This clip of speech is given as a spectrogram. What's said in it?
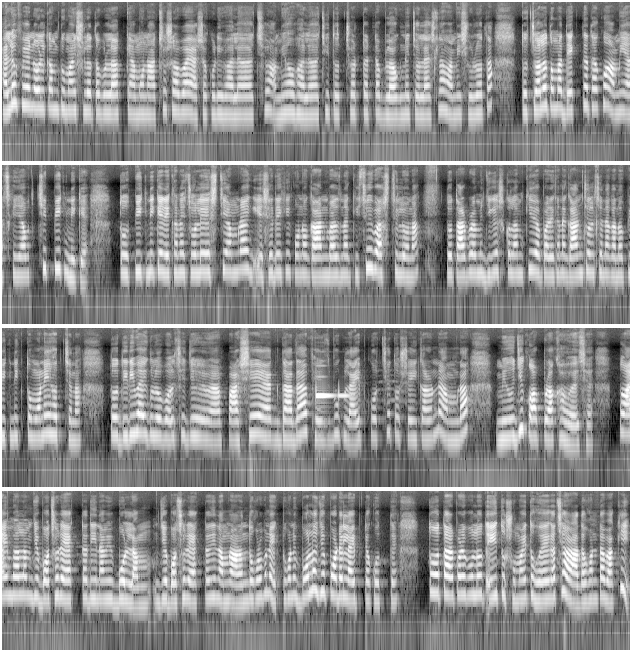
Hello friend welcome to my Sulata blog কেমন আছো সবাই? আশা করি ভালো আছো। আমিও ভালো আছি। তো ছোট্ট একটা ব্লগ নিয়ে চলে আসলাম। আমি সুলতা। তো চলো তোমরা দেখতে থাকো। আমি আজকে যাচ্ছি পিকনিকে তো পিকনিকের এখানে চলে এসেছি আমরা। এসে দেখি কোনো গান, বাজনা কিছুই বাজছিল না। তো তারপর আমি জিজ্ঞেস করলাম, কী ব্যাপার? এখানে গান চলছে না কেন? পিকনিক তো মনেই হচ্ছে না। তো দিদিভাইগুলো বলছে যে পাশে এক দাদা ফেসবুক লাইভ করছে, তো সেই কারণে আমরা মিউজিক অফ রাখা হয়েছে। তো আমি ভাবলাম যে, বছরে একটা দিন আমি বললাম যে, বছরে একটা দিন আমরা আনন্দ করব না, একটুখানি বলো যে, পরে লাইভটা করতে। তো তারপরে বলো এই তো সময় তো হয়ে গেছে, আর আধা ঘণ্টা বাকি।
